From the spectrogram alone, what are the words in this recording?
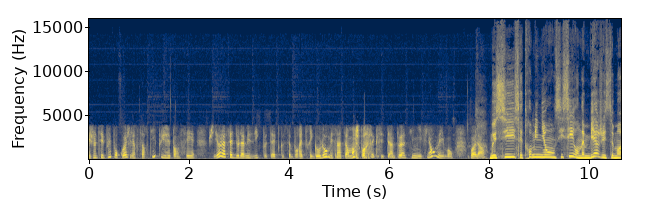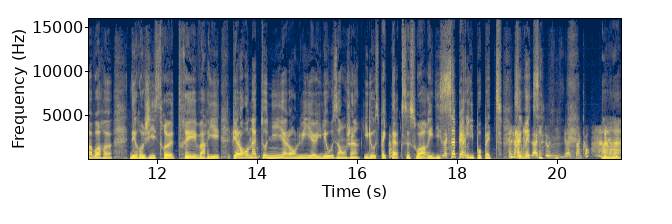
et je ne sais plus pourquoi je l'ai ressorti. Puis j'ai pensé, je dit, oh, la fête de la musique, peut-être que ça pourrait être rigolo. Mais sincèrement, je pensais que c'était un peu insignifiant. Mais bon, voilà. Mais si, c'est trop mignon. Si, si, on aime bien justement avoir euh, des registres euh, très variés. Puis alors, on a Tony. Alors lui, euh, il est aux anges. Hein. Il est au spectacle ce soir. Il dit Il a- Saperlipopette. C'est vrai que ça... Tony Il a 5 ans Ah.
